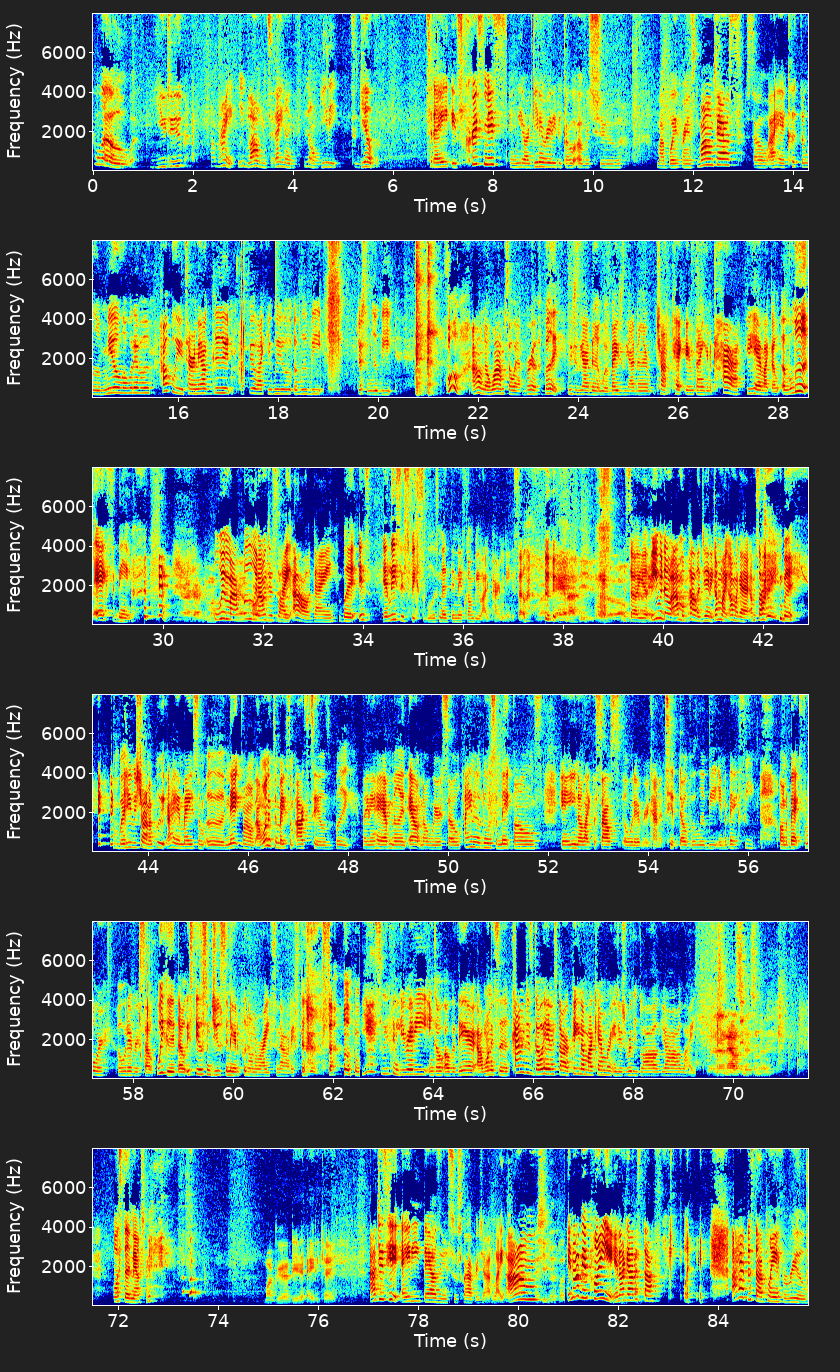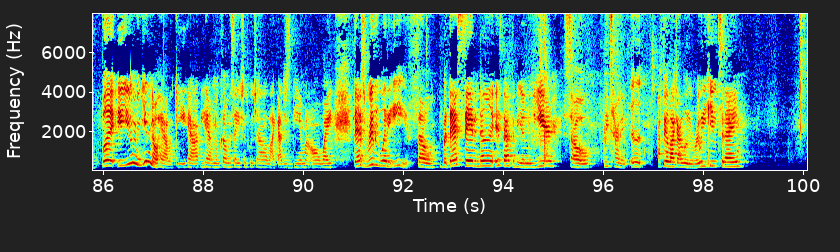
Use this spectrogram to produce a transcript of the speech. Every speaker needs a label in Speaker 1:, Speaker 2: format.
Speaker 1: Hello, YouTube. All right, we vlogging today, honey. We gonna get it together. Today is Christmas, and we are getting ready to go over to my boyfriend's mom's house. So I had cooked a little meal or whatever. Hopefully it turned out good. I feel like it will a little bit, just a little bit. Whew, I don't know why I'm so out of breath, but we just got done, well, baby just got done trying to pack everything in the car. He had like a, a little accident with my food, and I'm just like, oh, dang. But it's, at least it's fixable. It's nothing that's gonna be like permanent, so.
Speaker 2: and I did it. So,
Speaker 1: So yeah, even though. I'm apologetic, I'm like, oh my god, I'm sorry, but but he was trying to put. I had made some uh neck bones. I wanted to make some oxtails, but they didn't have none out nowhere. So I ended up doing some neck bones, and you know, like the sauce or whatever, it kind of tipped over a little bit in the back seat, on the back floor or whatever. So we good though. It's still some juice in there to put on the rice and all that stuff. So yes, we finna get ready and go over there. I wanted to kind of just go ahead and start picking up my camera and just really vlog y'all like
Speaker 2: An announcement tonight.
Speaker 1: What's the announcement?
Speaker 2: My girl did 80K.
Speaker 1: I just hit 80,000 subscribers, y'all. Like, I'm,
Speaker 2: And been playing.
Speaker 1: and I've been playing, and I gotta stop fucking playing. I have to start playing for real. But you you know how it get, how I be having them conversations with y'all. Like, I just be in my own way. That's really what it is. So, but that's said and done. It's about to be a new year. So, we turning up. I feel like I look really cute today.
